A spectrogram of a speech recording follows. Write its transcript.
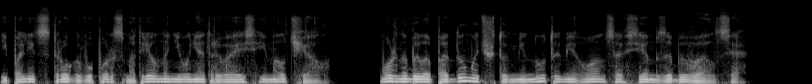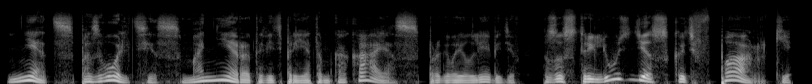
Ипполит строго в упор смотрел на него, не отрываясь, и молчал. Можно было подумать, что минутами он совсем забывался. «Нет, позвольте-с, манера-то ведь при этом какая-с», — проговорил Лебедев. «Застрелюсь, дескать, в парке,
